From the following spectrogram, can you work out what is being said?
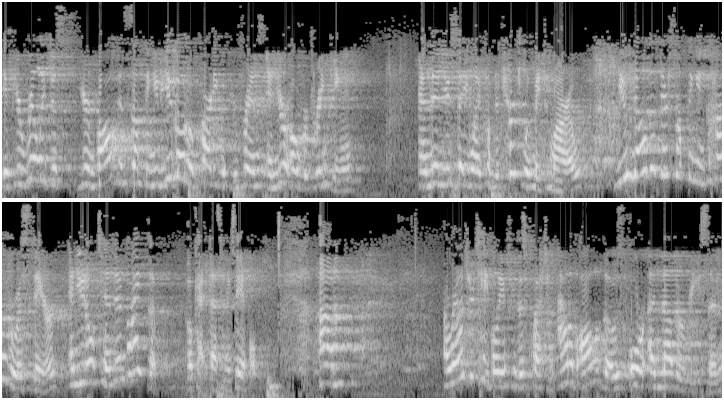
If you're really just, you're involved in something, if you go to a party with your friends and you're over drinking, and then you say you want to come to church with me tomorrow, you know that there's something incongruous there, and you don't tend to invite them. Okay, that's an example. Um, around your table, answer this question. Out of all of those, or another reason,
